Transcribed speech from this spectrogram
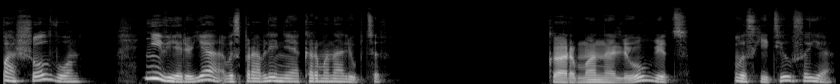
Пошел вон. Не верю я в исправление карманолюбцев. «Карманолюбец?» — восхитился я.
